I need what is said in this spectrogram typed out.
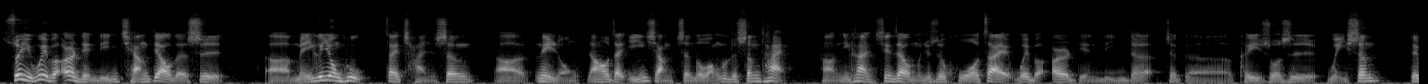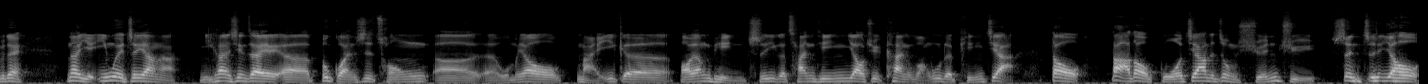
所以 Web 二点零强调的是，啊，每一个用户在产生。啊，内容，然后再影响整个网络的生态啊！你看，现在我们就是活在 Web 二点零的这个可以说是尾声，对不对？那也因为这样啊，你看现在呃，不管是从呃呃，我们要买一个保养品，吃一个餐厅，要去看网络的评价，到大到国家的这种选举，甚至要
